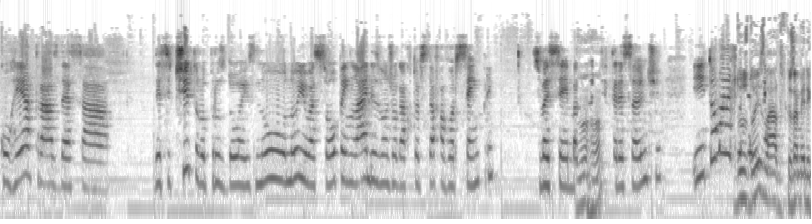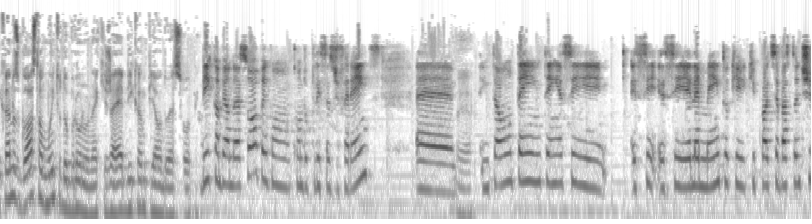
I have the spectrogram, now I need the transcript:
correr atrás dessa desse título para os dois no, no US Open. Lá eles vão jogar com torcida a favor sempre. Isso vai ser bastante uhum. interessante. E tomara que. Dos dois lados, porque os americanos gostam muito do Bruno, né? Que já é bicampeão do US Open. Bicampeão do US Open, com, com duplistas diferentes. É, é. Então tem, tem esse, esse, esse elemento que, que pode ser bastante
